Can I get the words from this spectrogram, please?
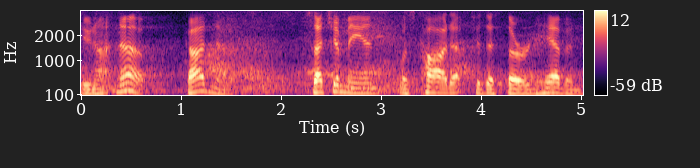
do not know. God knows. Such a man was caught up to the third heaven.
